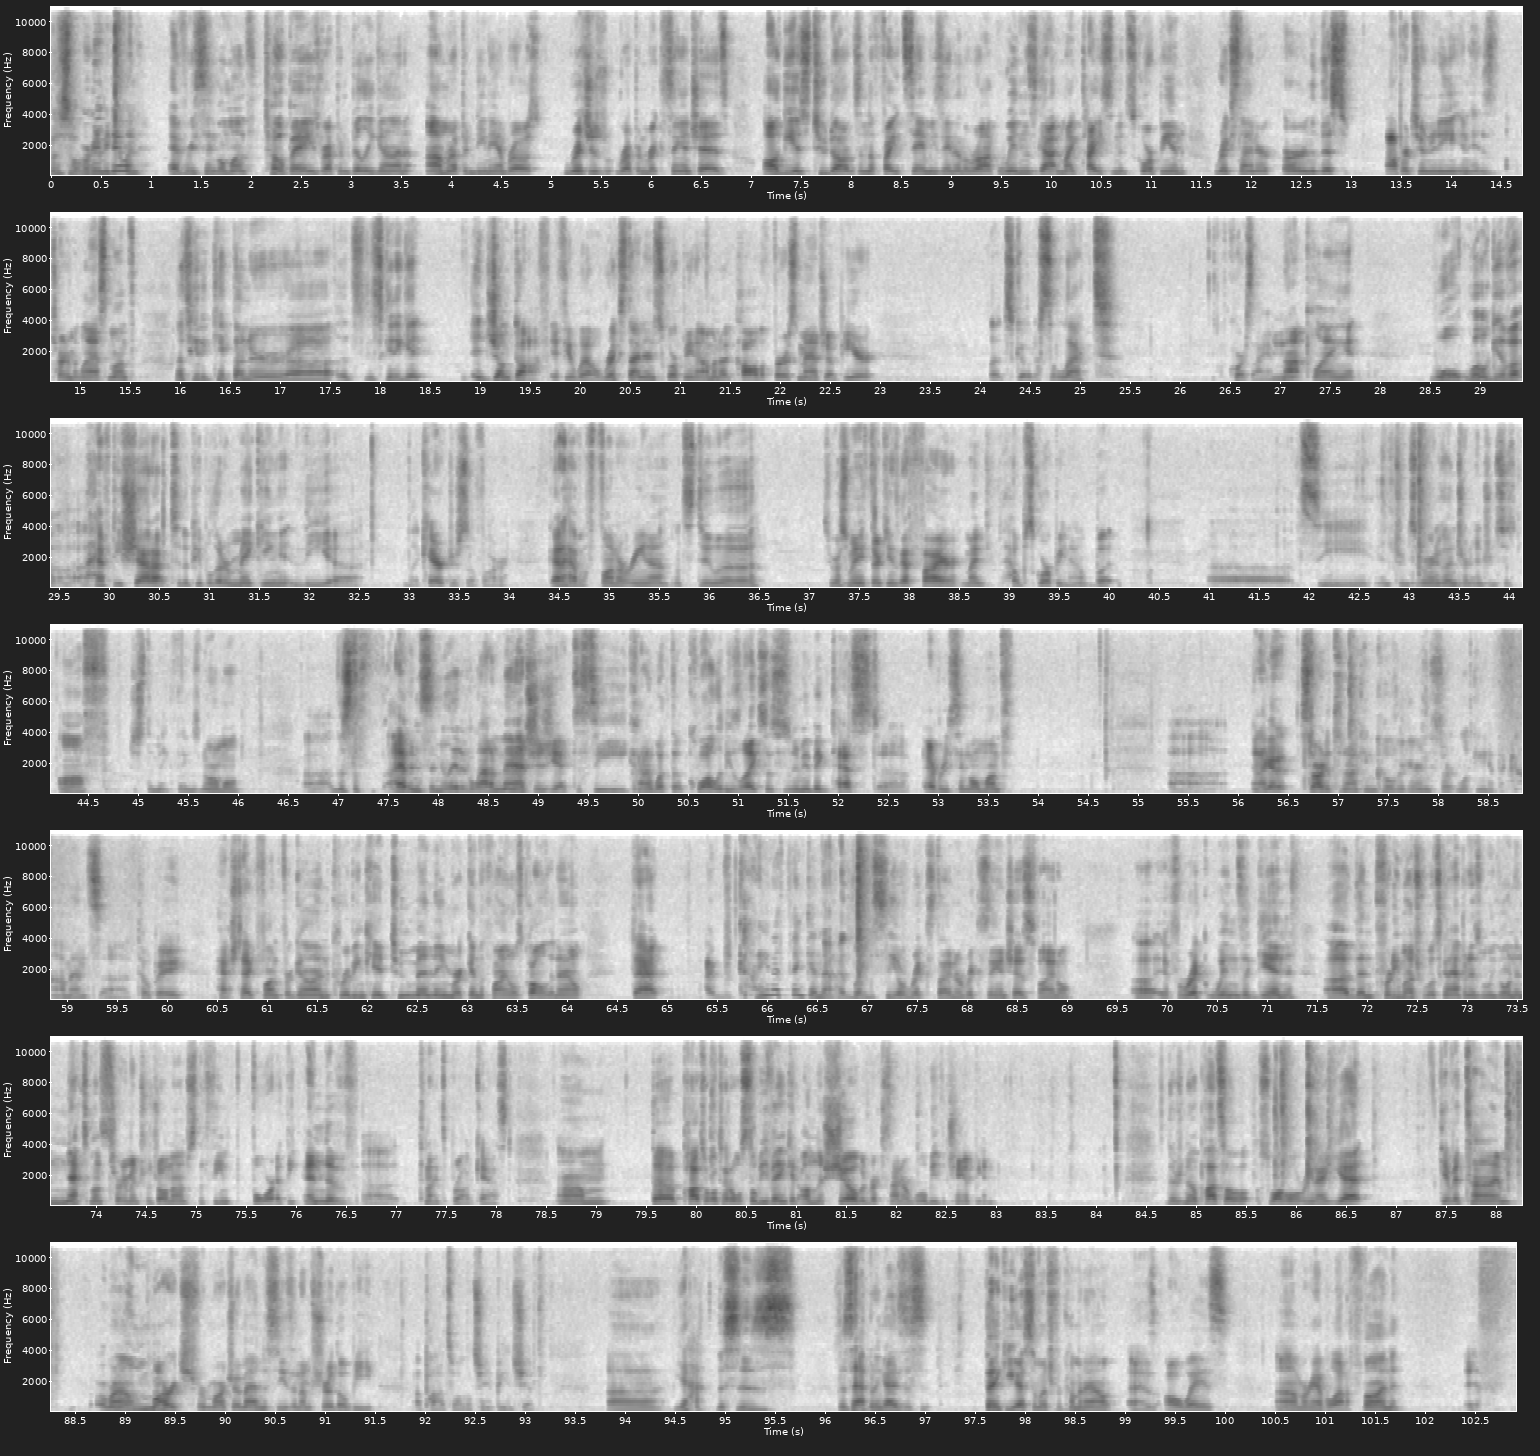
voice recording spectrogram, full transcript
But it's what we're going to be doing every single month. Tope is repping Billy Gunn. I'm repping Dean Ambrose. Rich is repping Rick Sanchez. Augie has two dogs in the fight. Sami Zayn and The Rock. Wins got Mike Tyson and Scorpion. Rick Steiner earned this opportunity in his tournament last month. Let's get it kicked under. Uh, let's, let's get it get it jumped off, if you will. Rick Steiner and Scorpion. I'm gonna call the first matchup here. Let's go to select. Of course, I am not playing it. We'll we'll give a, a hefty shout out to the people that are making the uh, the characters so far. Got to have a fun arena. Let's do uh, see WrestleMania 13. It's got fire. Might help Scorpion out, but uh, let's see entrance. We're gonna go and turn entrances off just to make things normal. Uh, this is I haven't simulated a lot of matches yet to see kind of what the quality is like. So this is gonna be a big test uh, every single month. Uh, and I got it started to go over here and start looking at the comments. Uh, Tope hashtag fun for gun Caribbean kid two men named Rick in the finals. Call it now. That I'm kind of thinking that I'd love to see a Rick Steiner Rick Sanchez final. Uh, if Rick wins again, uh, then pretty much what's going to happen is when we go into next month's tournament, which I'll announce the theme for at the end of uh, tonight's broadcast, um, the Podswoggle title will still be vacant on the show, but Rick Steiner will be the champion. There's no Podswoggle Arena yet. Give it time. Around March for March of Madness season, I'm sure there'll be a Podswoggle Championship. Uh, yeah, this is this is happening, guys. This is, thank you guys so much for coming out as always. Um, we're gonna have a lot of fun. If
